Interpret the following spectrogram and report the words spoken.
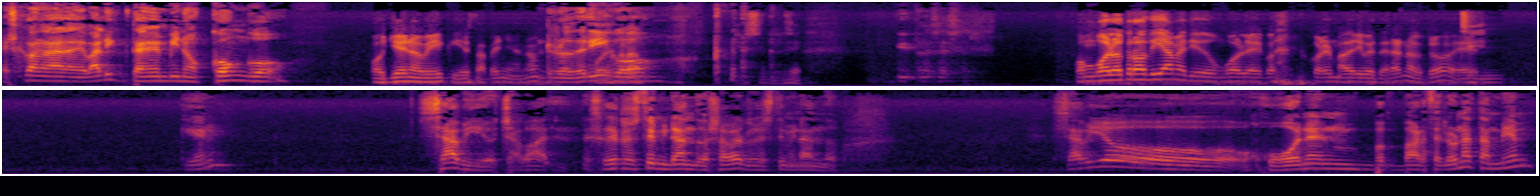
Es que cuando la de Balik también vino Congo, Ojenovic y esta peña, ¿no? Rodrigo. sí, sí. y todos esos. Pongo el otro día ha metido un gol eh, con, el Madrid veteranos, ¿no? Eh, Sí. ¿Quién? Sabio, chaval. Es que los estoy mirando, ¿sabes? Los estoy mirando. Sabio jugó en el Barcelona también.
